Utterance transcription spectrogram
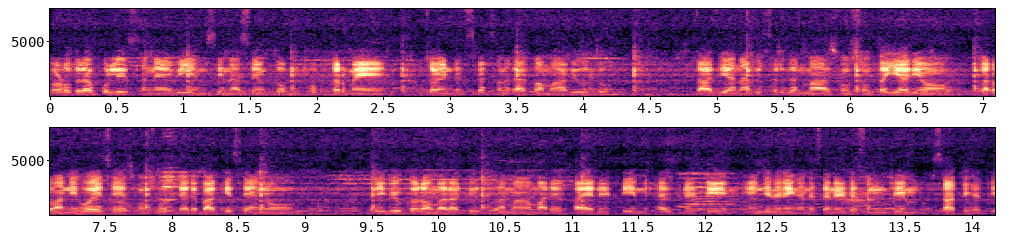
વડોદરા પોલીસ અને વીએમસીના સંયુક્ત ઉપ- ઉપક્રમે જોઈન્ટ ઇન્સ્પેક્શન રાખવામાં આવ્યું હતું. તાજિયાના વિસર્જનમાં શું શું તૈયારીઓ કરવાની હોય છે, શું શું અત્યારે બાકી છે એનું રિવ્યૂ કરવામાં રાખ્યું હતું. એમાં અમારે ફાયરની ટીમ, હેલ્થની ટીમ, એન્જિનિયરિંગ અને સેનિટેશન ટીમ સાથે હતી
